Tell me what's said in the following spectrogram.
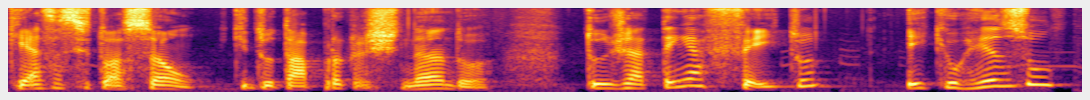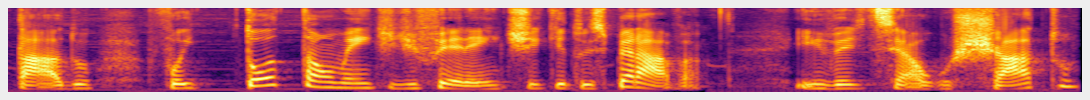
que essa situação que tu está procrastinando, tu já tenha feito e que o resultado foi totalmente diferente que tu esperava. em vez de ser algo chato,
